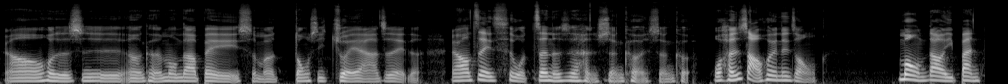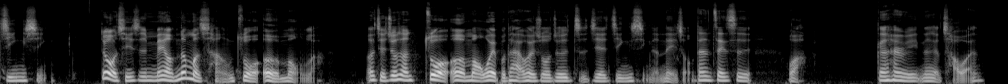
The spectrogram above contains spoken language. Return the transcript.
然后或者是嗯，可能梦到被什么东西追啊之类的。然后这一次我真的是很深刻，很深刻。我很少会那种梦到一半惊醒，就我其实没有那么常做噩梦啦。而且就算做噩梦，我也不太会说就是直接惊醒的那种。但是这次哇，跟 Henry 那个吵完，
